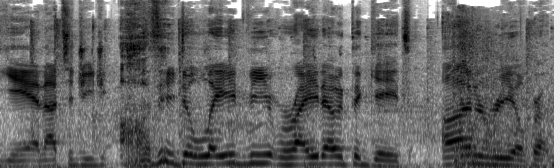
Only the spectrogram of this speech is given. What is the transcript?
Yeah, that's a GG. Oh, they delayed me right out the gates. Unreal, bro.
